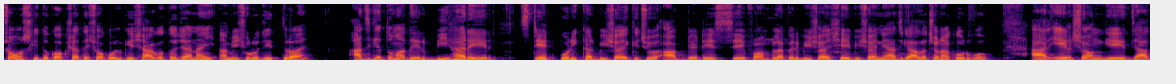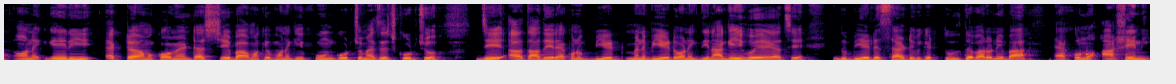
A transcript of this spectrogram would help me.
সংস্কৃত কক্ষাতে সকলকে স্বাগত জানাই আমি সুরজিৎ রয়। আজকে তোমাদের বিহারের স্টেট পরীক্ষার বিষয়ে কিছু আপডেট এসছে, ফর্ম ফিল আপের বিষয়, সেই বিষয় নিয়ে আজকে আলোচনা করব। আর এর সঙ্গে যা অনেকেরই একটা আমার কমেন্ট আসছে বা আমাকে অনেকেই ফোন করছ মেসেজ করছ যে তাদের এখনও বিএড মানে বিএড অনেক দিন আগেই হয়ে গেছে, কিন্তু বিএডের সার্টিফিকেট তুলতে পারোনি বা এখনও আসেনি।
